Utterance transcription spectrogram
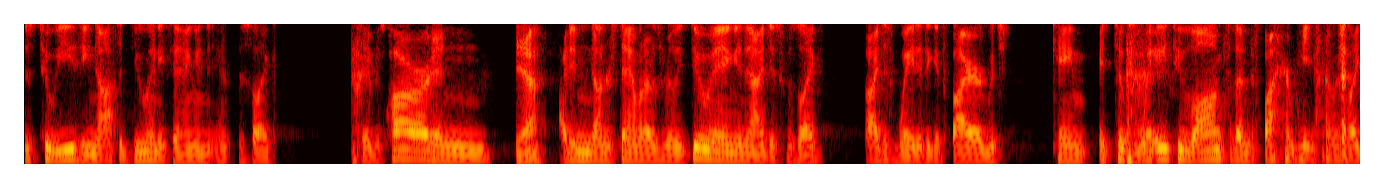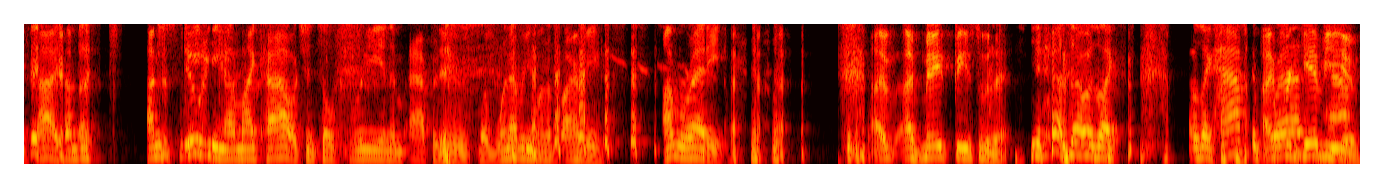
was just too easy not to do anything, and it was like it was hard and yeah. I didn't understand what I was really doing. And I just was like, I just waited to get fired, which came, it took way too long for them to fire me. I was like, guys, I'm just, I'm just sleeping on my couch until three in the afternoon. So whenever you want to fire me, I'm ready. I've I've made peace with it. Yes, I was like, I was like half depressed. I forgive half, you.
